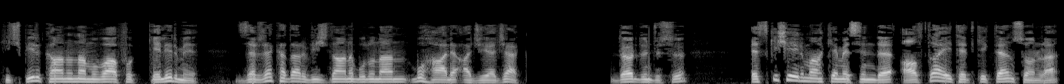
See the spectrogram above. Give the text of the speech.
hiçbir kanuna muvafık gelir mi? Zerre kadar vicdanı bulunan bu hale acıyacak. Dördüncüsü, Eskişehir Mahkemesi'nde altı ay tetkikten sonra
